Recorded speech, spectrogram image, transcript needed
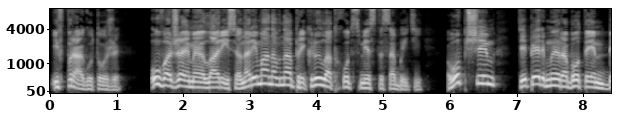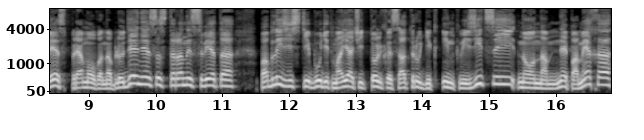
и в Прагу тоже. Уважаемая Лариса Наримановна прикрыла отход с места событий. В общем, теперь мы работаем без прямого наблюдения со стороны света. Поблизости будет маячить только сотрудник Инквизиции, но нам не помеха,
